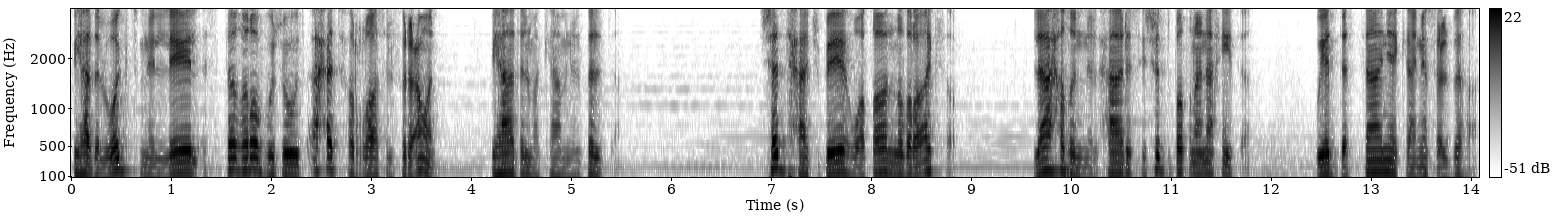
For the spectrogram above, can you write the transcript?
في هذا الوقت من الليل استغرب وجود أحد حراس الفرعون بهذا المكان من البلدة. شد حاجبيه وأطال نظرة أكثر. لاحظ أن الحارس يشد بطنه ناحيته ويده الثانية كان يسعل بها.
